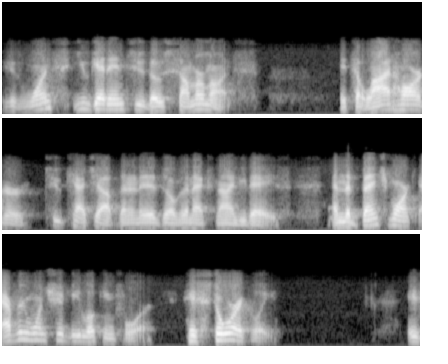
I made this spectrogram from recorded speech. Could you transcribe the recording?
Because once you get into those summer months, it's a lot harder to catch up than it is over the next 90 days. And the benchmark everyone should be looking for historically is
